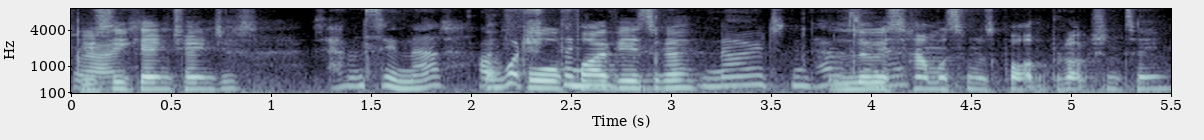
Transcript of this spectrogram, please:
Do you see Game Changers? I haven't seen that. I watched four or five years ago? No, I didn't have Lewis that. Hamilton was part of the production team.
